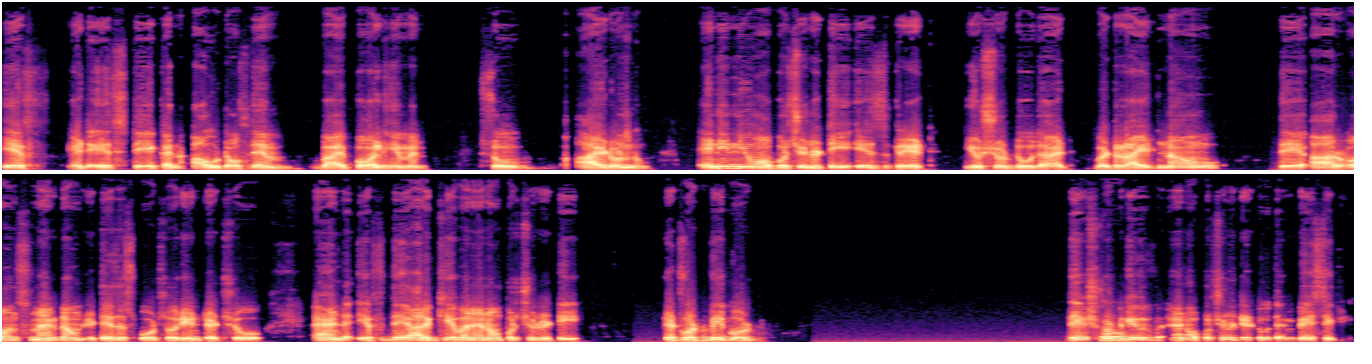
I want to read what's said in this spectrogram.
if it is taken out of them by paul heyman so i don't know. Any new opportunity is great. You should do that. But right now they are on smackdown. It is a sports oriented show. And if they are given an opportunity it would be good. They should so, give an opportunity to them basically.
